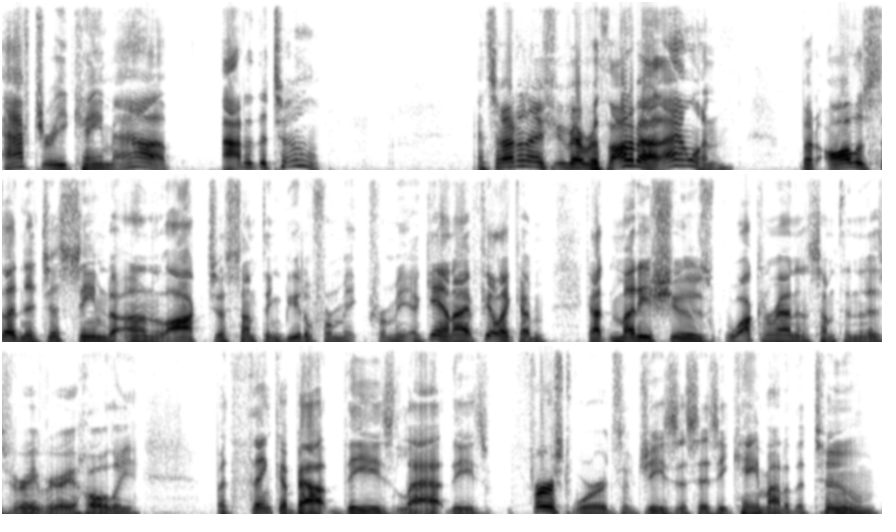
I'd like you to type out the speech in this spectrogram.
after he came out, out of the tomb? And so I don't know if you've ever thought about that one, but all of a sudden it just seemed to unlock just something beautiful for me. For me, again, I feel like I'm got muddy shoes walking around in something that is very, very holy. But think about these la- these first words of Jesus as he came out of the tomb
